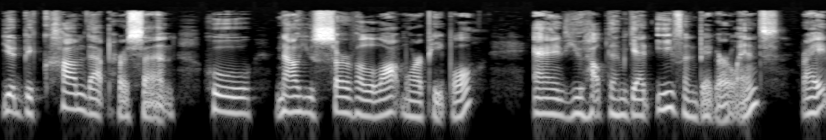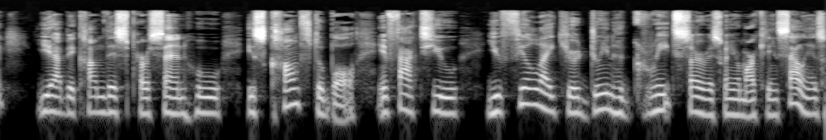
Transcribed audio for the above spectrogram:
You'd become that person who now you serve a lot more people and you help them get even bigger wins, right? You have become this person who is comfortable. In fact, you you feel like you're doing a great service when you're marketing and selling as,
